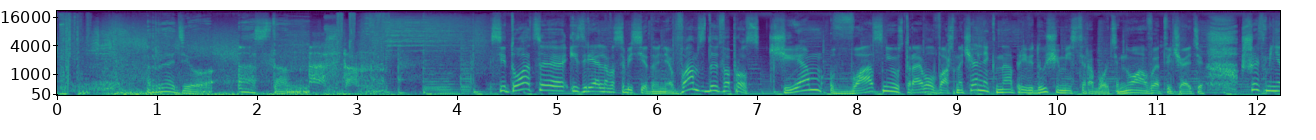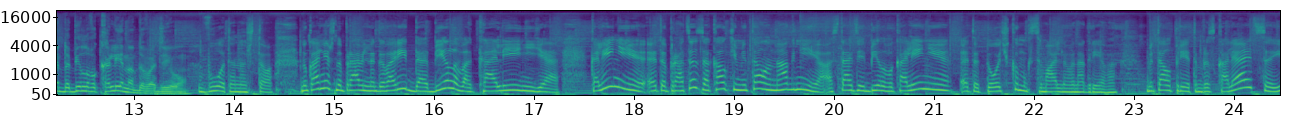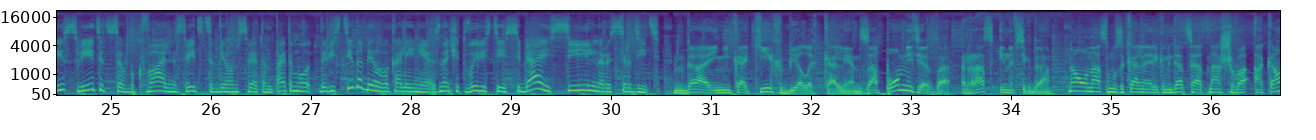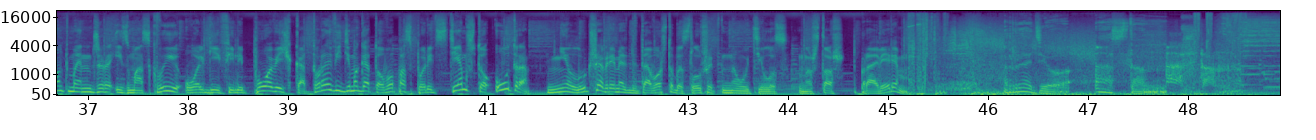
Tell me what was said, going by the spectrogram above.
Радио Астон. Астон. Ситуация из реального собеседования. Вам задают вопрос, чем вас не устраивал ваш начальник на предыдущем месте работы? Ну а вы отвечаете, шеф меня до белого колена доводил. Вот оно что. Ну, конечно, правильно говорить до белого коления. Коление – это процесс закалки металла на огне, а стадия белого коления – это точка максимального нагрева. Металл при этом раскаляется и светится, буквально светится белым светом. Поэтому довести до белого коления – значит вывести из себя и сильно рассердить. Да, и никаких белых колен. Запомните это раз и навсегда. Ну а у нас музыкальная рекомендация от нашего аккаунт-менеджера из Москвы Ольги Филиппович, которая, видимо, готова поспорить с тем, что утро не лучшее время для того, чтобы слушать Наутилус. Ну что ж, проверим. Радио Астон. Астон.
